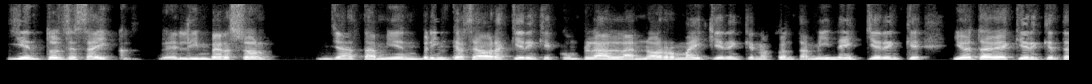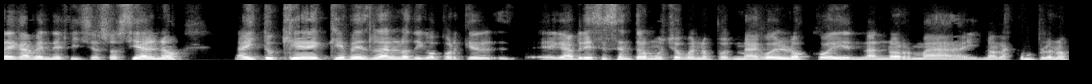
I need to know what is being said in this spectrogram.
Y entonces ahí el inversor ya también brinca. O sea, ahora quieren que cumpla la norma y quieren que no contamine y quieren que, y todavía quieren que traiga beneficio social, ¿no? Ahí tú, ¿qué, qué ves, Lalo? Digo, porque eh, Gabriel se centró mucho, bueno, pues me hago el loco en la norma y no la cumplo, ¿no?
